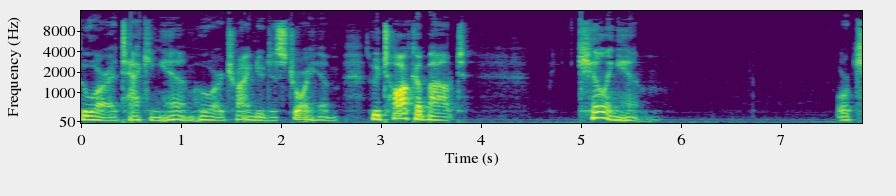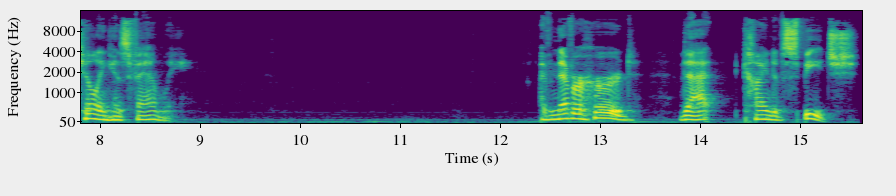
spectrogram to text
who are attacking him, who are trying to destroy him, who talk about killing him or killing his family. I've never heard that kind of speech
